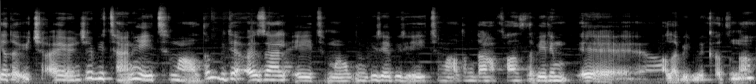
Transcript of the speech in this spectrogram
ya da üç ay önce bir tane eğitim aldım. Bir de özel eğitim aldım. Birebir eğitim aldım daha fazla verim e, alabilmek adına.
